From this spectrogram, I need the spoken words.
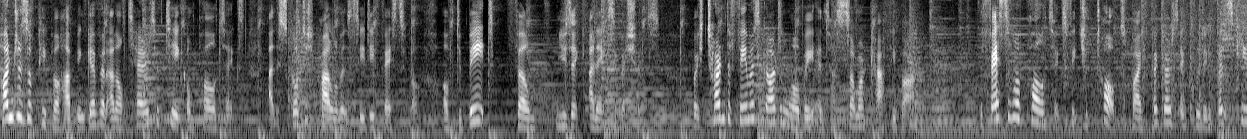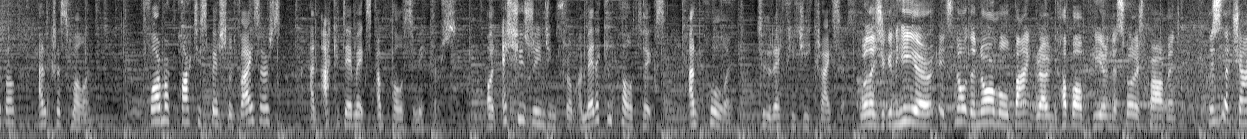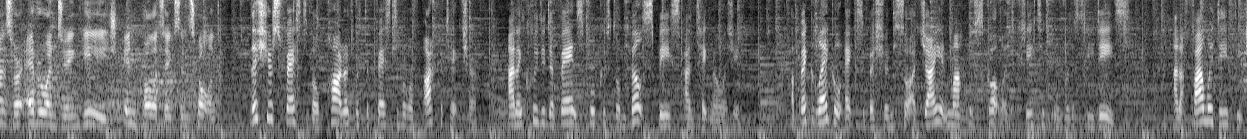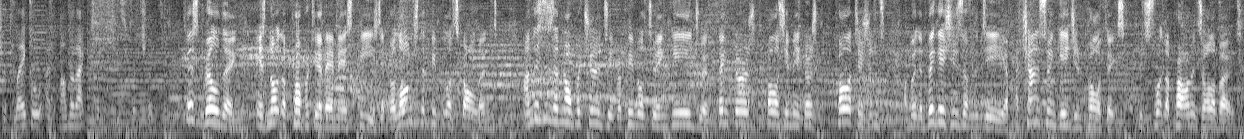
Hundreds of people have been given an alternative take on politics at the Scottish Parliament's three-day festival of debate, film, music and exhibitions, which turned the famous garden lobby into a summer cafe bar. The Festival of Politics featured talks by figures including Vince Cable and Chris Mullin, former party special advisors and academics and policymakers on issues ranging from American politics and Poland to the refugee crisis. Well, as you can hear, it's not the normal background hubbub here in the Scottish Parliament. This is a chance for everyone to engage in politics in Scotland. This year's festival partnered with the Festival of Architecture and included events focused on built space and technology. A big Lego exhibition saw a giant map of Scotland created over the three days and a family day featured Lego and other activities for children. This building is not the property of MSPs, it belongs to the people of Scotland and this is an opportunity for people to engage with thinkers, policymakers, politicians about the big issues of the day, a chance to engage in politics, which is what the Parliament's all about.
